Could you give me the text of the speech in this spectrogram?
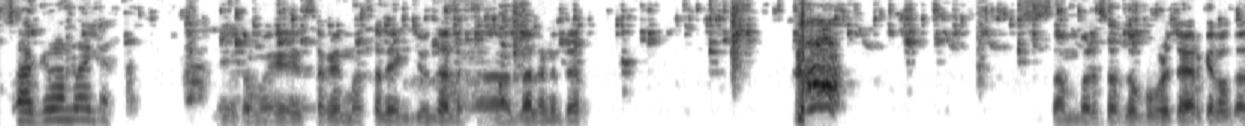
साखर आणलाय का? मित्रांनो हे सगळे मसाले एकजीव झाले झाल्यानंतर सांबारचा जो घोळ तयार केला होता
